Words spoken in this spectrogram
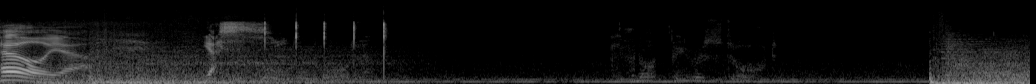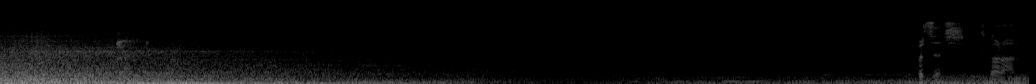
Hell yeah. Yes. Cannot be restored. What's this? What's going on?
